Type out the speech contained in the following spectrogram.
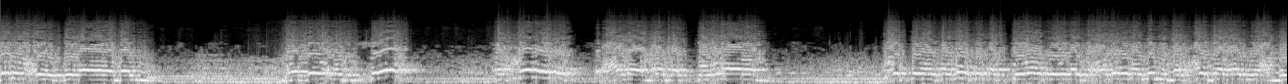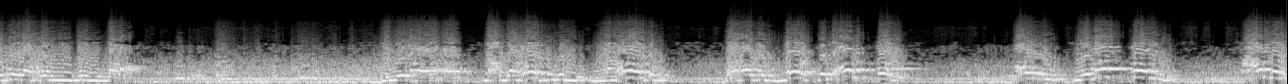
جمعوا ترابا وجاء بالشيخ فخرجت على هذا التراب حتى يتماسك التراب ويجعلون منه حجرا يعبدونه من دون الله. بعد هذه المناظر وهذا الضغط الاكثر أن يمثل حجر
